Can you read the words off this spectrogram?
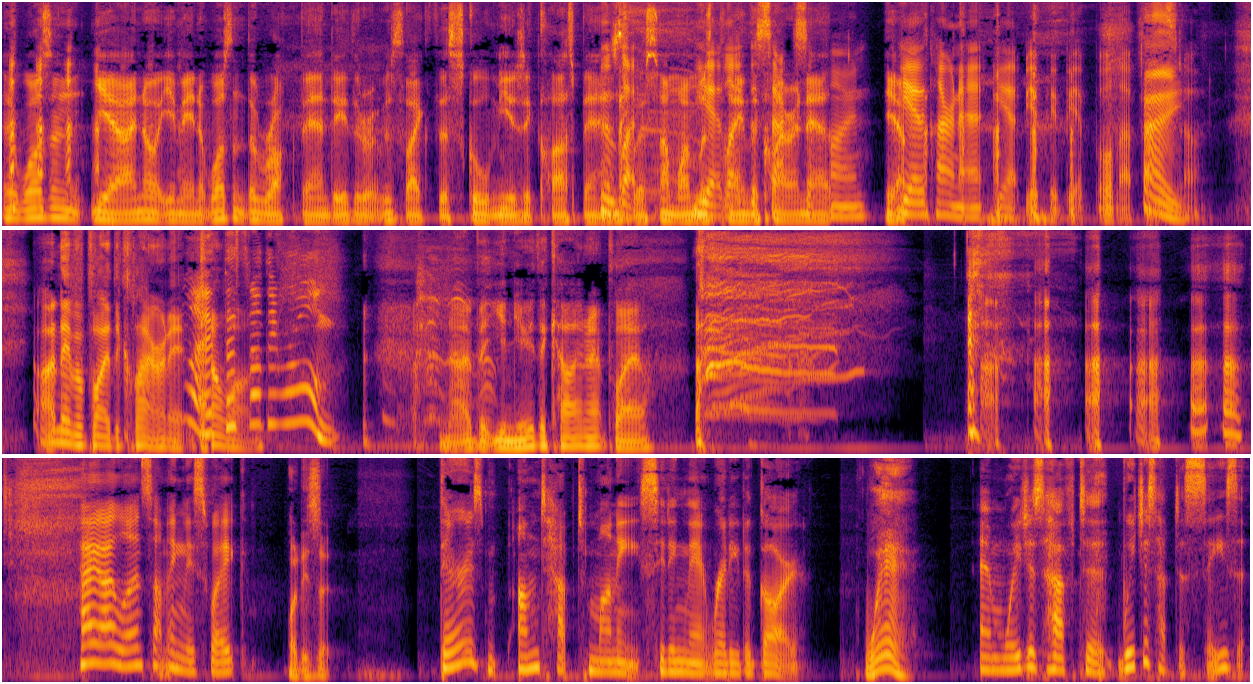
It wasn't. Yeah, I know what you mean. It wasn't the rock band either. It was like the school music class band like where someone was yeah, playing like the, clarinet. Yeah. yeah, the clarinet. Yep, yep, yep, yep. All that fun Hey, stuff. I never played the clarinet. Like, Come there's on. nothing wrong. No, but you knew the clarinet player. Hey, I learned something this week. What is it? There is untapped money sitting there ready to go, Where? and we just have to. We just have to seize it.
